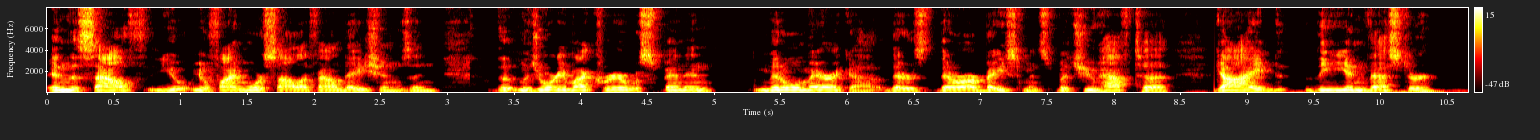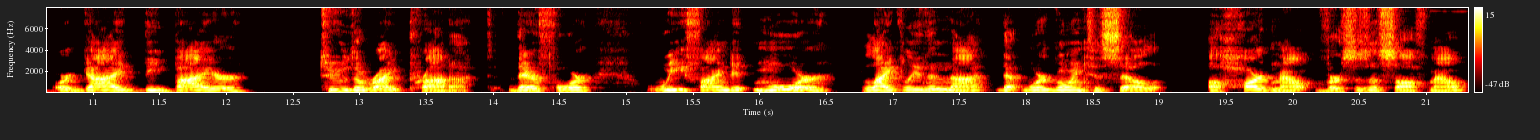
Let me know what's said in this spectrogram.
in the south you, you'll find more solid foundations. And the majority of my career was spent in middle america. There's there are basements but you have to guide the investor or guide the buyer to the right product. Therefore we find it more likely than not that we're going to sell a hard mount versus a soft mount.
